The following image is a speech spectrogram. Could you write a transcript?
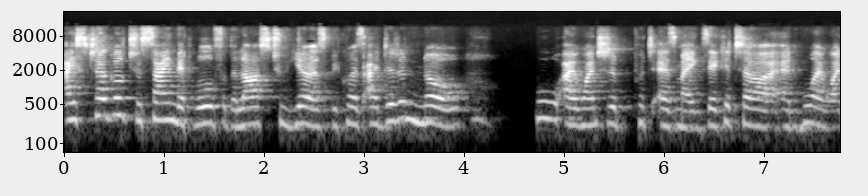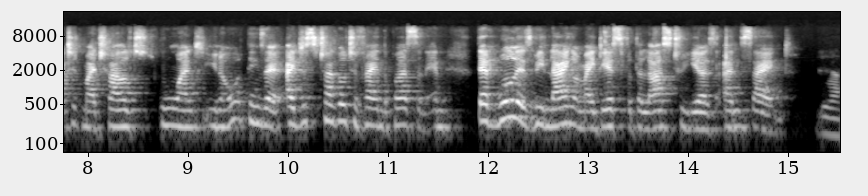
I struggled to sign that will for the last two years because I didn't know who I wanted to put as my executor and who I wanted my child who want, you know, things that I just struggled to find the person. And that will has been lying on my desk for the last two years unsigned. Yeah.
